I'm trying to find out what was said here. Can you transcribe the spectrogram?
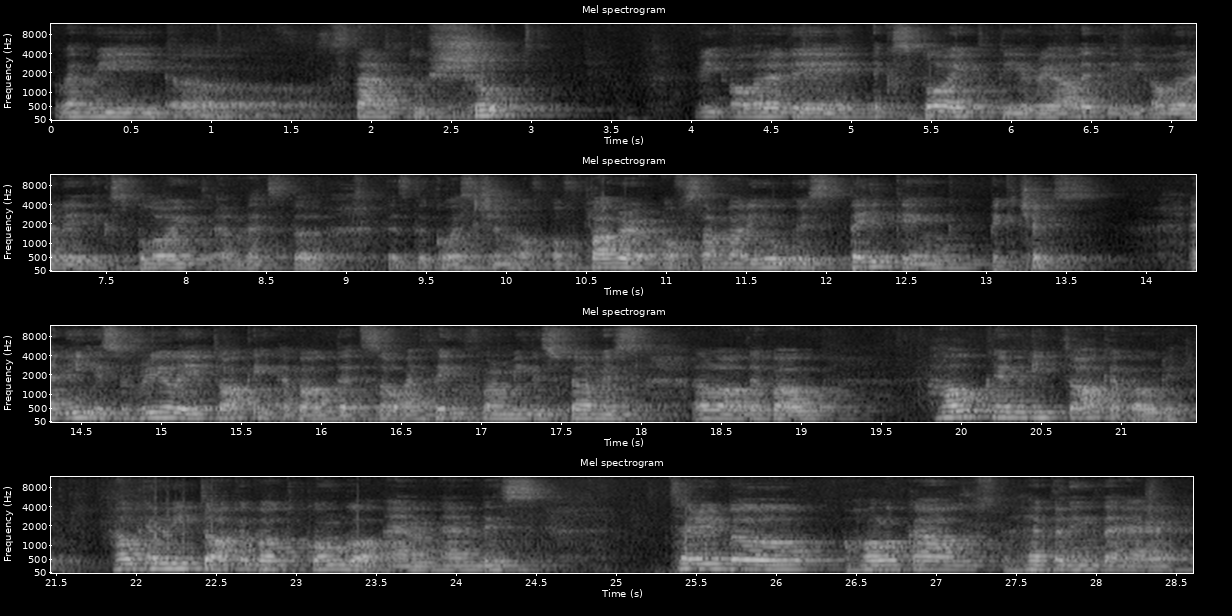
when we uh, start to shoot we already exploit the reality, we already exploit, and that's the, that's the question of, of power of somebody who is taking pictures and he is really talking about that. So I think for me this film is a lot about how can we talk about it? How can we talk about Congo and, and this terrible Holocaust happening there,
